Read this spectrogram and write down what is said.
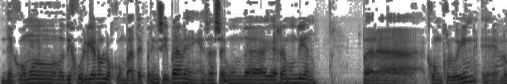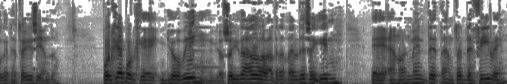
de cómo discurrieron los combates principales en esa Segunda Guerra Mundial para concluir eh, lo que te estoy diciendo. ¿Por qué? Porque yo vi, yo soy dado a tratar de seguir eh, anualmente tanto el desfile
